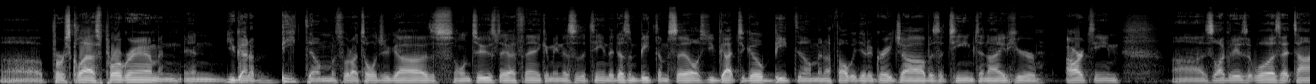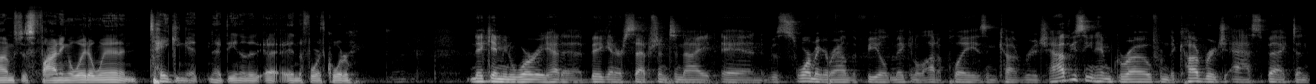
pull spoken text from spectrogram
uh, first-class program, and and you got to beat them. That's what I told you guys on Tuesday. I think. I mean, this is a team that doesn't beat themselves. You've got to go beat them, and I thought we did a great job as a team tonight here, our team. uh, as ugly as it was at times, just finding a way to win and taking it at the end of the uh, in the fourth quarter. Nick Worry had a big interception tonight and was swarming around the field, making a lot of plays and coverage. How have you seen him grow from the coverage aspect, and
